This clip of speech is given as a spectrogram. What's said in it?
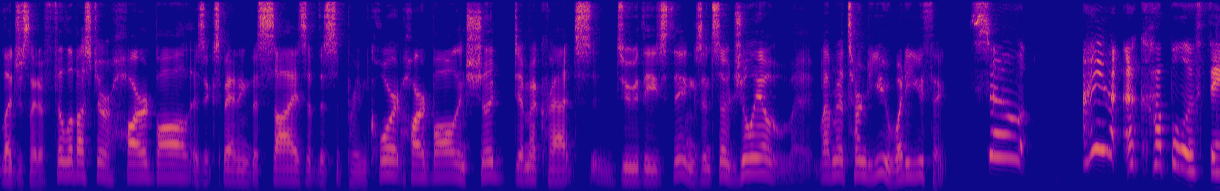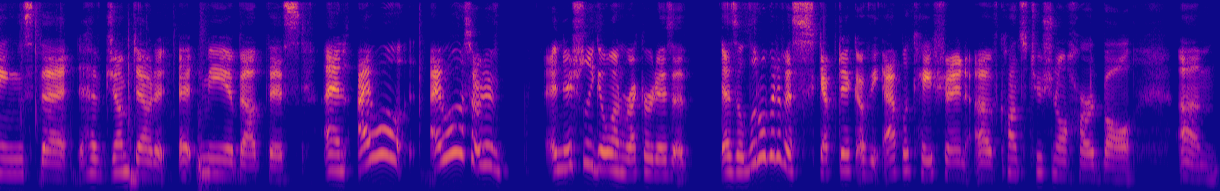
legislative filibuster hardball, is expanding the size of the Supreme Court hardball, and should Democrats do these things? And so, Julia, uh, I'm going to turn to you. What do you think? So, I have a couple of things that have jumped out at, at me about this, and I will I will sort of initially go on record as a as a little bit of a skeptic of the application of constitutional hardball um,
